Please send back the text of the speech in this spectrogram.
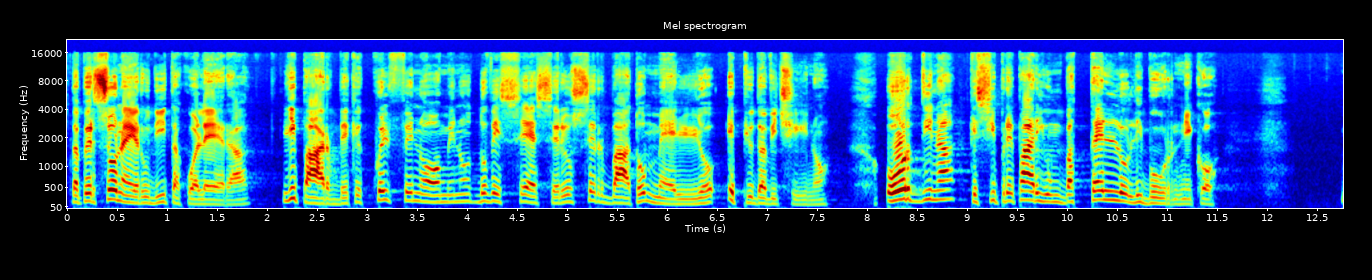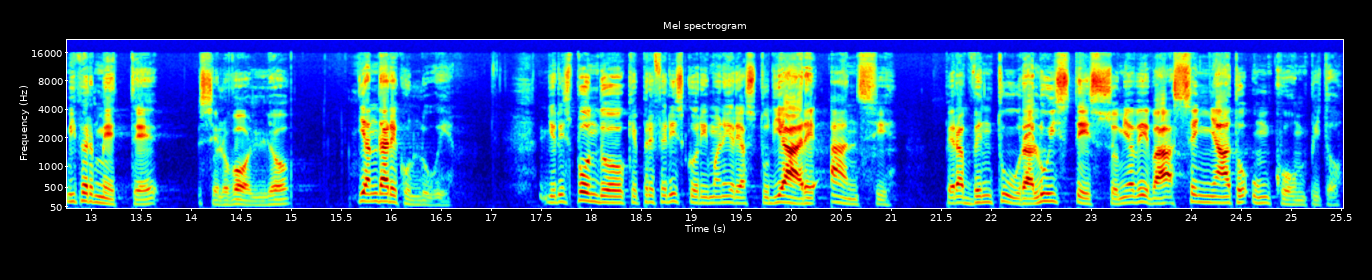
Da persona erudita qual era, gli parve che quel fenomeno dovesse essere osservato meglio e più da vicino. Ordina che si prepari un battello liburnico. Mi permette, se lo voglio, di andare con lui. Gli rispondo che preferisco rimanere a studiare, anzi, per avventura lui stesso mi aveva assegnato un compito.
